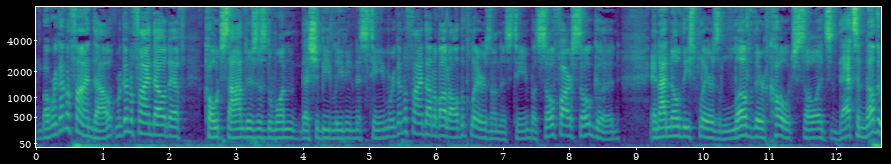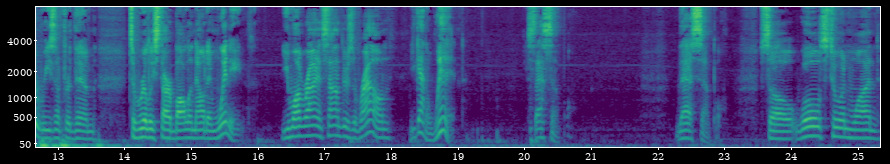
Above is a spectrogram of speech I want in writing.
But we're going to find out. We're going to find out if Coach Saunders is the one that should be leading this team. We're going to find out about all the players on this team, but so far so good. And I know these players love their coach, so it's that's another reason for them to really start balling out and winning. You want Ryan Saunders around, you got to win. It's that simple. That simple. So Wolves two and one.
